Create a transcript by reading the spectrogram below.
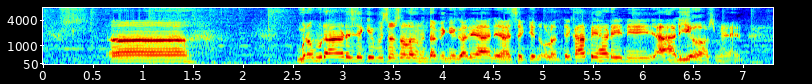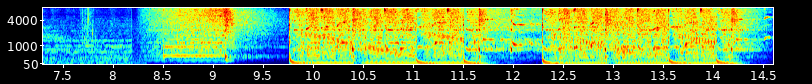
uh, Mudah-mudahan rezeki besar selalu minta bingkai kalian ya. Sekian ulang TKP hari ini. Adios, man.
